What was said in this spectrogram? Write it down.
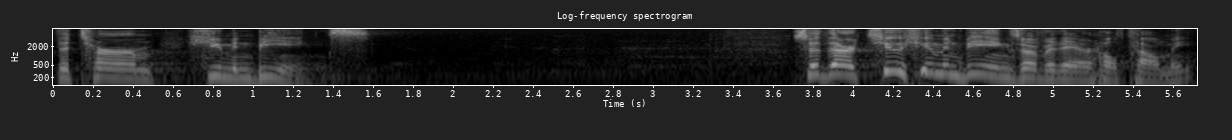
the term human beings. So there are two human beings over there, he'll tell me.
